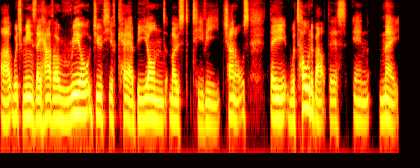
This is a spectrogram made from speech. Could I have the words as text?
uh, which means they have a real duty of care beyond most TV channels. They were told about this in May.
